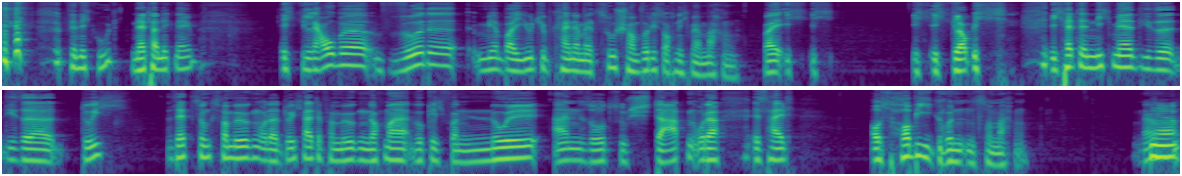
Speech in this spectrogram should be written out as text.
finde ich gut. Netter Nickname. Ich glaube, würde mir bei YouTube keiner mehr zuschauen, würde ich es auch nicht mehr machen. Weil ich, ich, ich, ich glaube, ich, ich hätte nicht mehr diese, diese Durchsetzungsvermögen oder Durchhaltevermögen nochmal wirklich von null an so zu starten oder es halt aus Hobbygründen zu machen. Ne?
